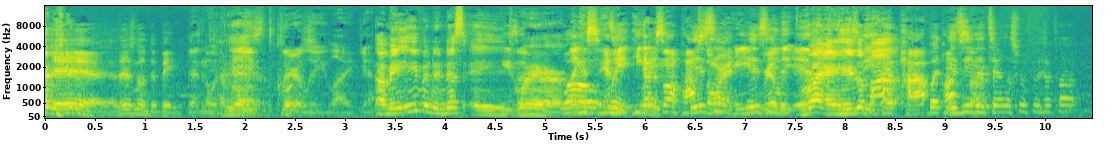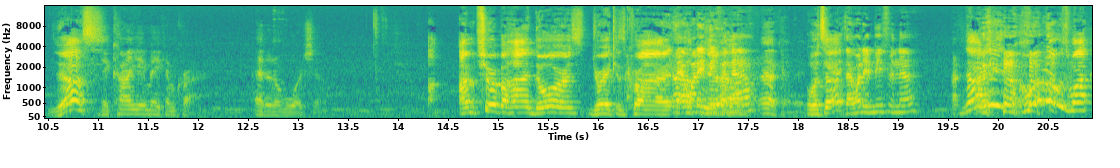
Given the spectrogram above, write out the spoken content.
yeah, yeah, there's no debate. There's no. I mean, he's clearly like yeah. I mean, even in this age He's a- where like his, Well, his, wait, he got the wait. song Pop Is Star, he- and he is really the- is. Right, and he's a the pop. hip-hop But pop is he star. the Taylor Swift of hip hop? yes, Did Kanye make him cry at an award show? I'm sure behind doors Drake has cried. Is that why they you beefing now? Okay. What's Is that? that why they beefing now? No, I mean, who knows why?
